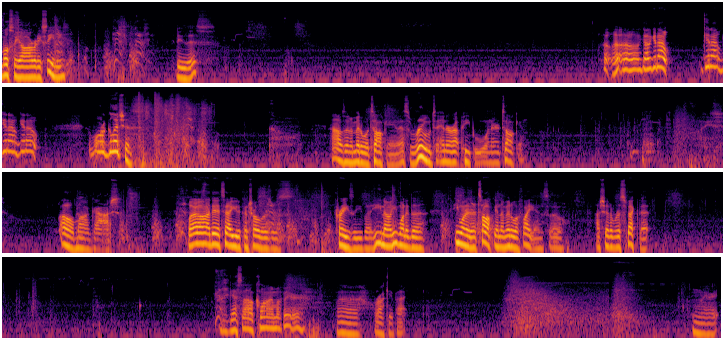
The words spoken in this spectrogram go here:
Most of y'all already see me do this. Uh oh, I gotta get out. Get out, get out, get out. More glitches. I was in the middle of talking. That's rude to interrupt people when they're talking. Oh my gosh. Well, I did tell you the controllers was crazy, but he you know he wanted to he wanted to talk in the middle of fighting, so I should have respect that. I guess I'll climb up here. Uh, rocket pack. Alright.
